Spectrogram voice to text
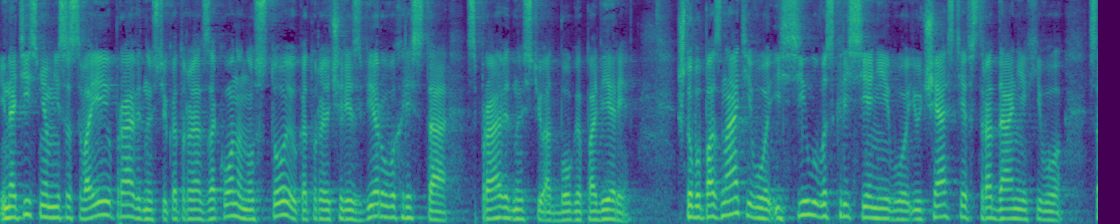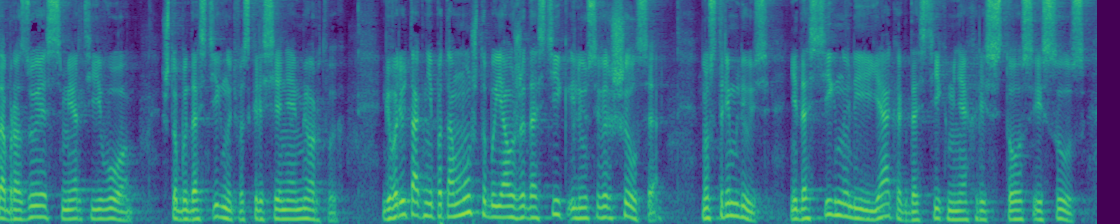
и найти с нем не со своей праведностью, которая от закона, но с тою, которая через веру во Христа, с праведностью от Бога по вере, чтобы познать Его и силу воскресения Его, и участие в страданиях Его, сообразуя смерти Его, чтобы достигнуть воскресения мертвых. Говорю так не потому, чтобы я уже достиг или усовершился, но стремлюсь, не достигну ли и я, как достиг меня Христос Иисус –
